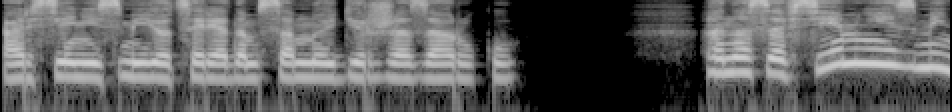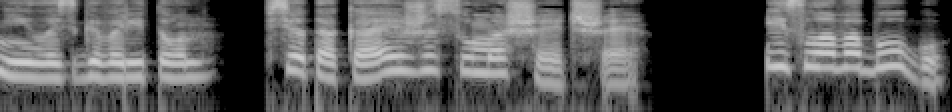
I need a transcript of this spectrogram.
Арсений смеется рядом со мной, держа за руку. «Она совсем не изменилась», — говорит он, — «все такая же сумасшедшая». И слава богу.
